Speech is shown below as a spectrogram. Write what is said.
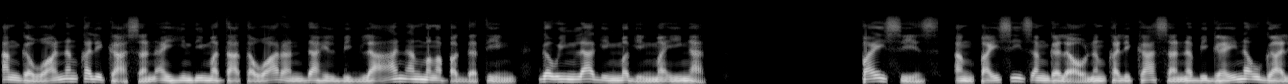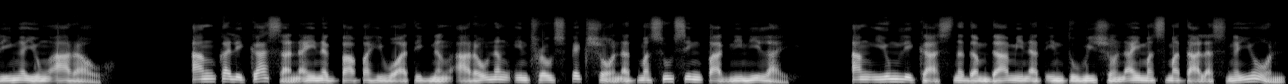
ang gawa ng kalikasan ay hindi matatawaran dahil biglaan ang mga pagdating, gawing laging maging maingat. Pisces, ang Pisces ang galaw ng kalikasan na bigay na ugali ngayong araw. Ang kalikasan ay nagpapahiwatig ng araw ng introspeksyon at masusing pagninilay. Ang iyong likas na damdamin at intuition ay mas matalas ngayon,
